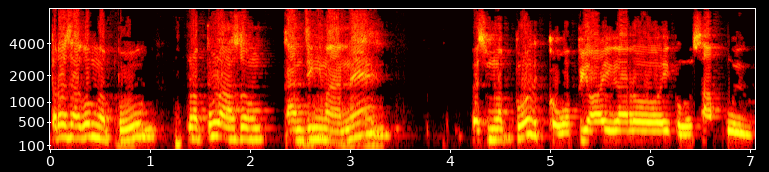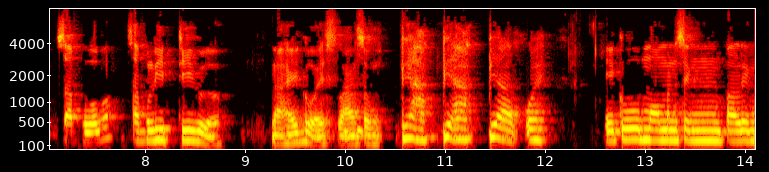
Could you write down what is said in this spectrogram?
terus aku mlebu mlebu langsung kancing maneh. Wis mlebu gowo piyoi karo iku sapu iku. Sapu apa? Sapu lidi iku lho. Nah iku wis langsung biak biak biak. Weh iku momen sing paling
